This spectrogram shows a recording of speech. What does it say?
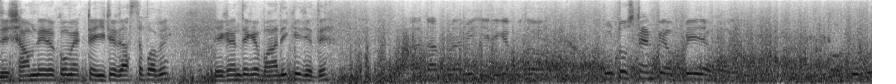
যে সামনে এরকম একটা ইটের রাস্তা পাবে, এখান থেকে বাঁ দিকে যেতে। তারপরে আমি এদিকে কোথাও টোটো স্ট্যান্ড পেয়ে পেয়ে যাব। তো টোটো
